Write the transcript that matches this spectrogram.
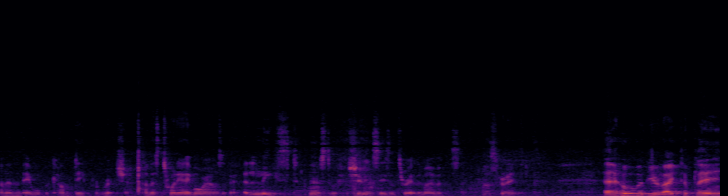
and then it will become deeper and richer. And there's 28 more hours of it at least. Yeah. We're shooting season three at the moment. So. That's great. Uh, who would you like to play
